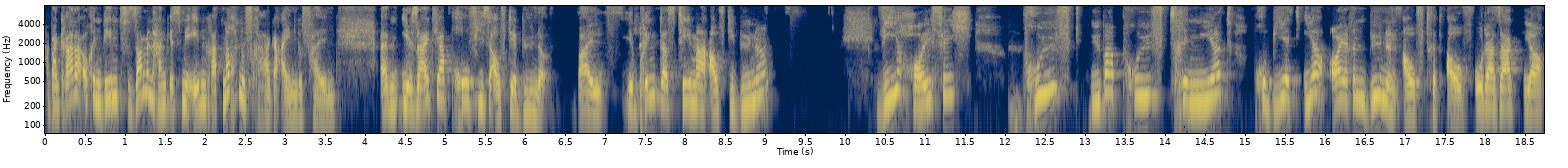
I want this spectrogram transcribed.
Aber gerade auch in dem Zusammenhang ist mir eben gerade noch eine Frage eingefallen. Ähm, ihr seid ja Profis auf der Bühne, weil ihr bringt das Thema auf die Bühne. Wie häufig prüft, überprüft, trainiert, probiert ihr euren Bühnenauftritt auf? Oder sagt ihr,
